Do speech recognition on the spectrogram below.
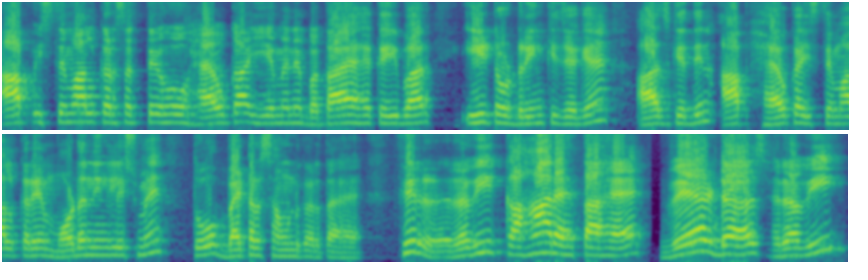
आप इस्तेमाल कर सकते हो हैव का। ये मैंने बताया है कई बार ईट और ड्रिंक की जगह। आज के दिन आप हैव का इस्तेमाल करें मॉडर्न इंग्लिश में तो बेटर साउंड करता है। फिर रवि कहाँ रहता है? वेयर डज रवि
